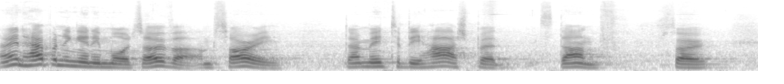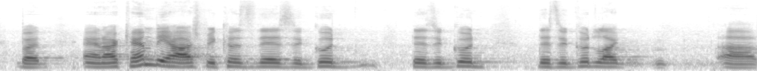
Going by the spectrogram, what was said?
It ain't happening anymore. It's over. I'm sorry. Don't mean to be harsh, but it's done. So but and I can be harsh because there's a good there's a good there's a good like uh,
